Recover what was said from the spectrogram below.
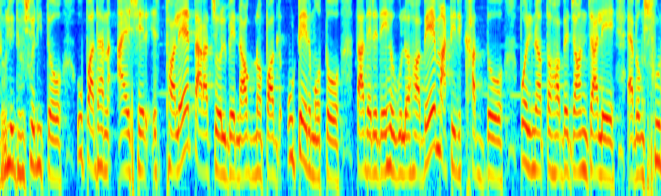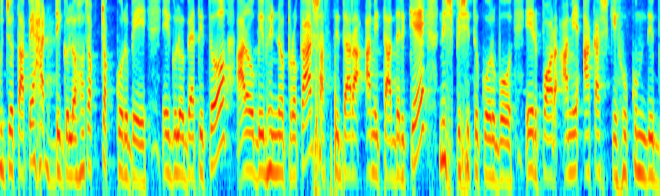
ধূলিধূসরিত। উপাদান আয়েসের স্থলে তারা চলবে নগ্নপদ উটের মতো। তাদের দেহগুলো হবে মাটির খাদ্য। পরিণত হবে জঞ্জালে এবং সূর্য তাপে হাড্ডিগুলো চকচক করবে। এগুলো ব্যতীত আরও বিভিন্ন প্রকার শাস্তি দ্বারা আমি তাদেরকে নিষ্পেষিত করব। এরপর আমি আকাশকে হুকুম দিব,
